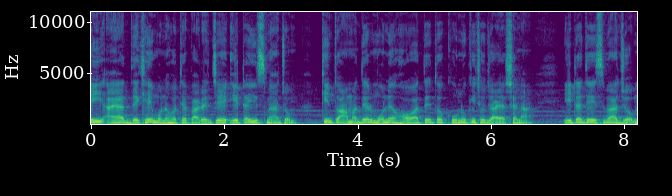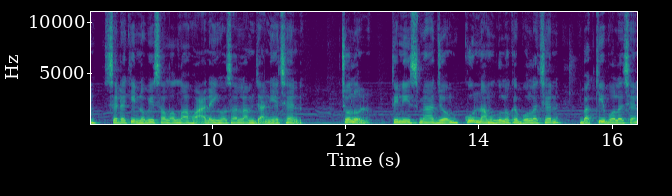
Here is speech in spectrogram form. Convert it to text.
এই আয়াত দেখেই মনে হতে পারে যে এটাই ইসমে আজম, কিন্তু আমাদের মনে হওয়াতে তো কোনো কিছু যায় আসে না। এটা যে ইসমে আজম, সেটা কি নবী সাল্লাহ আলাই হোসাল্লাম জানিয়েছেন? চলুন, তিনি ইসমে আজম কোন নামগুলোকে বলেছেন বা কি বলেছেন,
